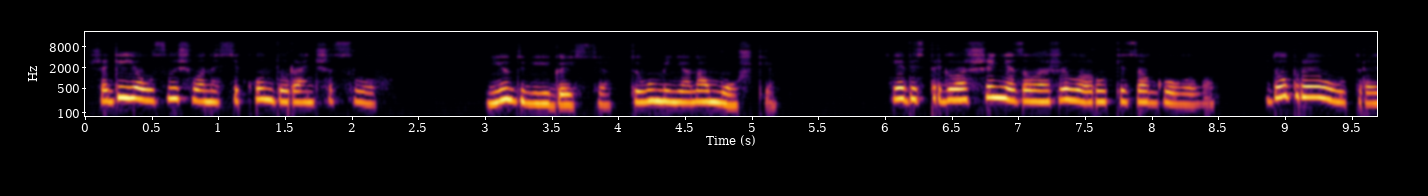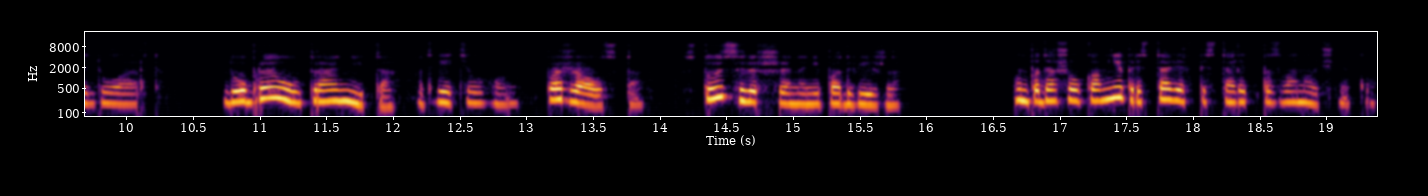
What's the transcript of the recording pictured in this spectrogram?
Шаги я услышала на секунду раньше слов. «Не двигайся, ты у меня на мушке». Я без приглашения заложила руки за голову. «Доброе утро, Эдуард». «Доброе утро, Анита», — ответил он. «Пожалуйста, стой совершенно неподвижно». Он подошел ко мне, приставив пистолет к позвоночнику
